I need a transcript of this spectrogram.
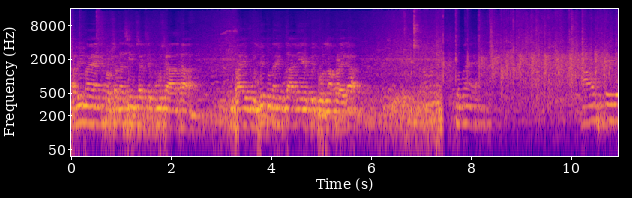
अभी मैं प्रोफेसर नसीम सर से पूछ रहा था कि भाई, मुझे तो नहीं बुला लिए, कुछ बोलना पड़ेगा। तो मैं आज के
